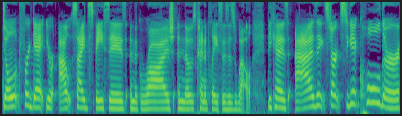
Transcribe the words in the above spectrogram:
don't forget your outside spaces and the garage and those kind of places as well. Because as it starts to get colder,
